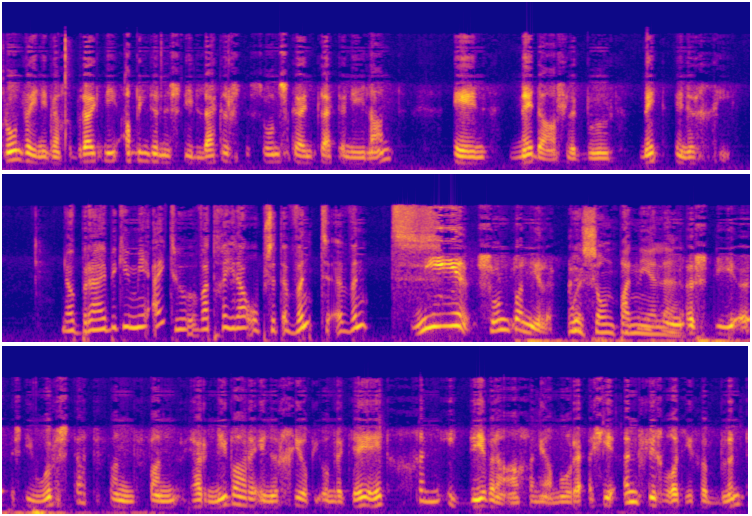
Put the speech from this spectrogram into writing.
grond wat jy nie kan gebruik nie. Appington is die lekkerste sonskynplek in die land en net daarslik boer met energie. Nou brei bietjie meer uit. Hoe wat gaan jy daar opsit? 'n Wind 'n wind Nee, sonpanele. o sonpanele. Appington is die eh, is die hoofstad van van hernubare energie op die oomblik. Jy het geen idee wat daar aangaan nie, Amore. As jy invlieg word jy verblind.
